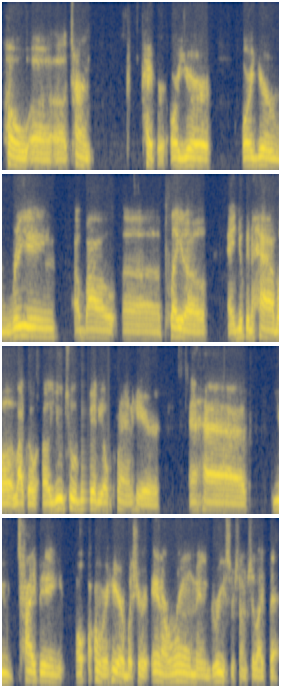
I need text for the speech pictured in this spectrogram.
whole uh, uh term paper or you're or you're reading about uh Plato and you can have a like a, a YouTube video plan here and have you typing o- over here, but you're in a room in Greece or some shit like that.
